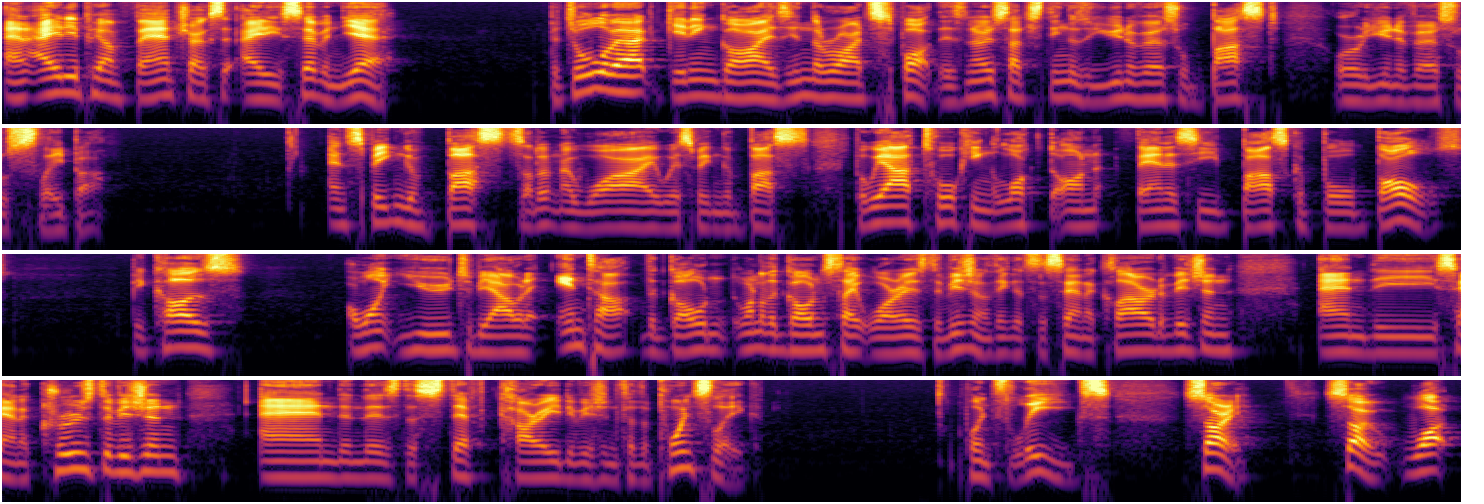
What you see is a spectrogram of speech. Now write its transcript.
And ADP on Fantrax at 87, yeah. It's all about getting guys in the right spot. There's no such thing as a universal bust or a universal sleeper. And speaking of busts, I don't know why we're speaking of busts, but we are talking locked on fantasy basketball bowls because I want you to be able to enter the golden one of the Golden State Warriors division. I think it's the Santa Clara division and the Santa Cruz division, and then there's the Steph Curry division for the points league, points leagues. Sorry. So what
